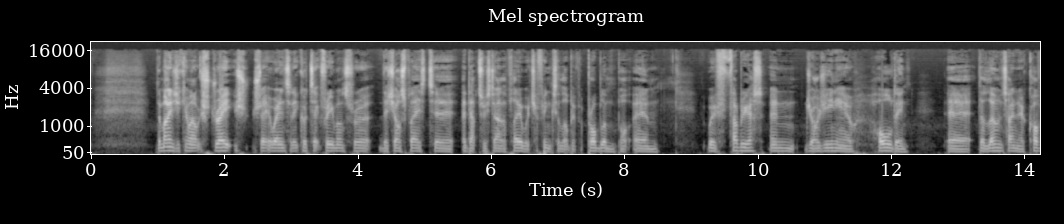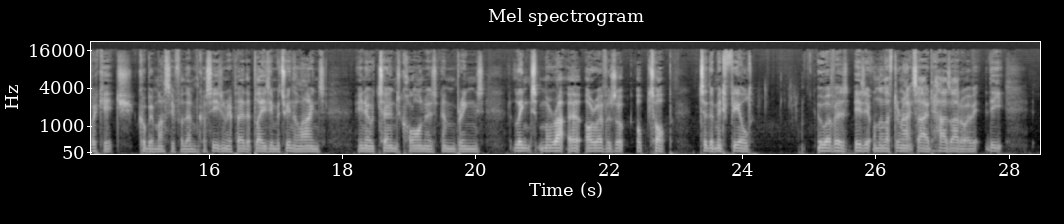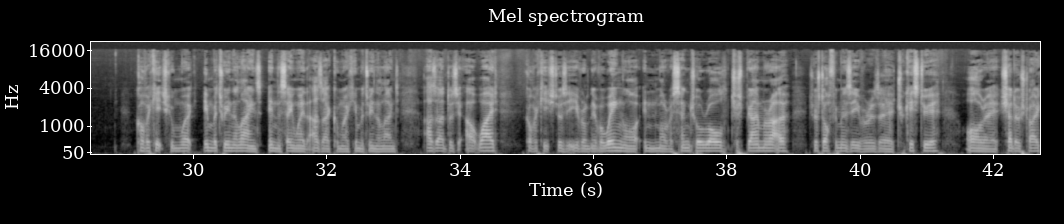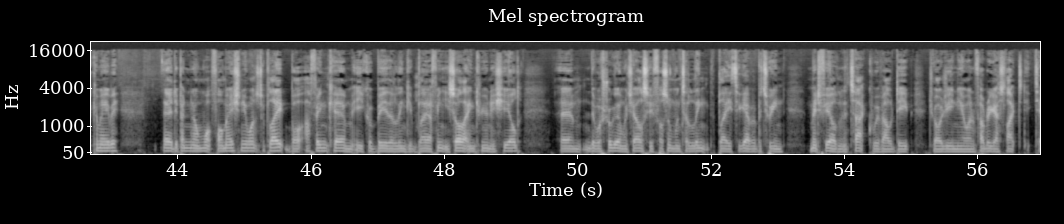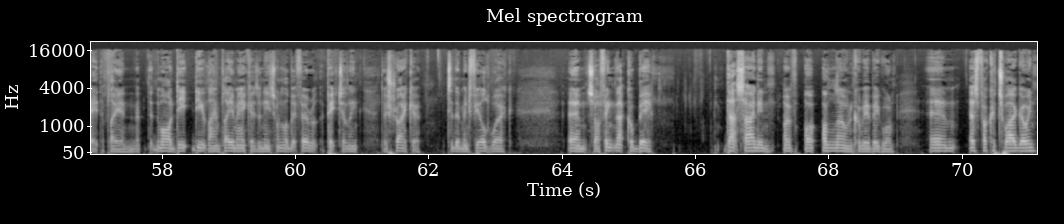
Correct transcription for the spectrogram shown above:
the manager came out straight straight away and said it could take three months for the Chelsea players to adapt to his style of play, which I think is a little bit of a problem. But um, with Fabregas and Jorginho holding, uh, the loan signing of Kovacic could be massive for them because he's going to be a player that plays in between the lines, you know, turns corners and brings links Morata or whoever's up, up top to the midfield whoever is it on the left and right side, Hazard or whatever, the Kovacic can work in between the lines in the same way that Hazard can work in between the lines. Hazard does it out wide, Kovacic does it either on the other wing or in more of a central role, just behind Morata, just off him as either as a trequartista or a shadow striker maybe, uh, depending on what formation he wants to play. But I think um, he could be the linking player. I think you saw that in Community Shield. Um, they were struggling with Chelsea for someone to link the play together between midfield and attack with how deep Jorginho and Fabregas like to dictate the play. And the, the more deep, deep line playmakers, they need someone a little bit further up the picture, link the striker to the midfield work. Um, so I think that could be that signing of on loan could be a big one. Um, as for Courtois going,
